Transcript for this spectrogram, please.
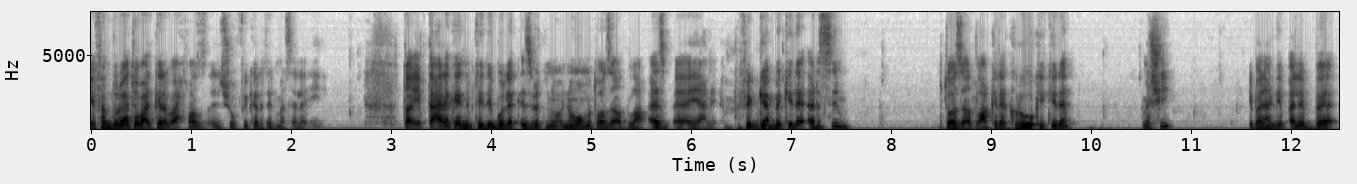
افهم دلوقتي وبعد كده بقى احفظ شوف فكرة المسألة إيه. طيب تعالى كده نبتدي. بيقول لك اثبت إن هو متوازي أضلاع. أز... آه يعني في الجنب كده أرسم متوازي أضلاع كده كروكي كده. ماشي؟ يبقى أنا هجيب ألف باء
